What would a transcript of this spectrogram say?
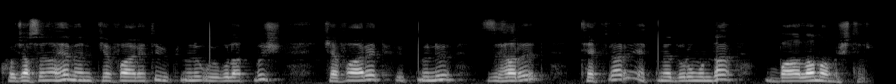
kocasına hemen kefareti hükmünü uygulatmış, kefaret hükmünü ziharı tekrar etme durumunda bağlamamıştır.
